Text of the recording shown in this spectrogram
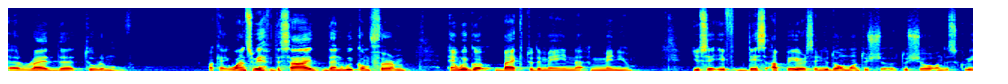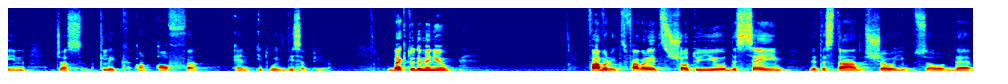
uh, red to remove. Okay, once we have decided, then we confirm and we go back to the main menu. You see, if this appears and you don't want to show, to show on the screen, just click on off and it will disappear. Back to the menu. Favorites. Favorites show to you the same that the stars show you. So the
